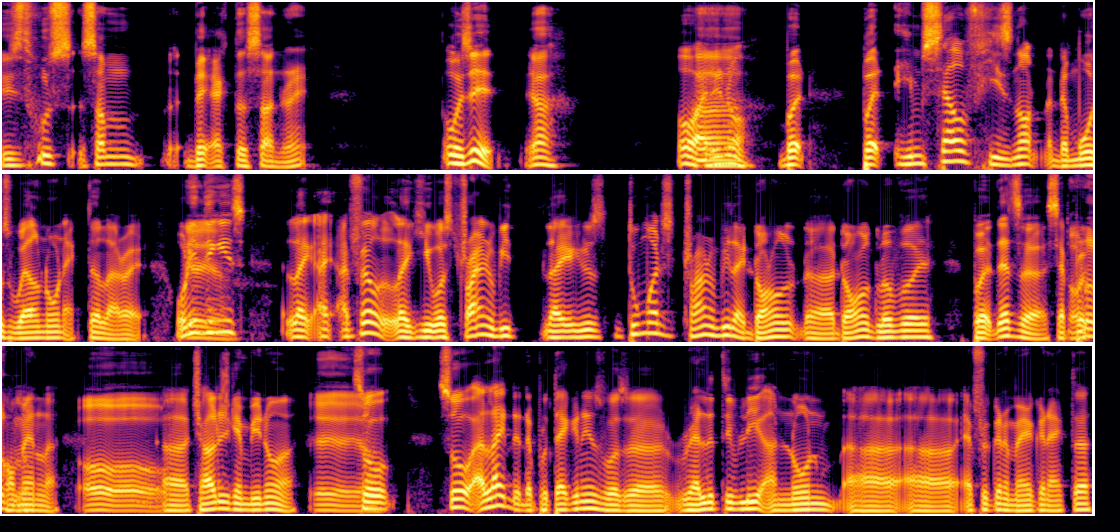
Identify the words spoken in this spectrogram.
He's who's some big actor's son, right? Oh, is it? Yeah. Oh, I didn't Uh, know. But but himself, he's not the most well-known actor, lah. Right? Only Yeah, thing yeah. is, like I, I felt like he was trying to be like he was too much trying to be like Donald uh, Donald Glover. But that's a separate Donald comment, lah. Oh, oh, oh. Uh, Childish Gambino. ah. yeah, yeah, yeah. So so I like that the protagonist was a relatively unknown uh, uh, African American actor.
